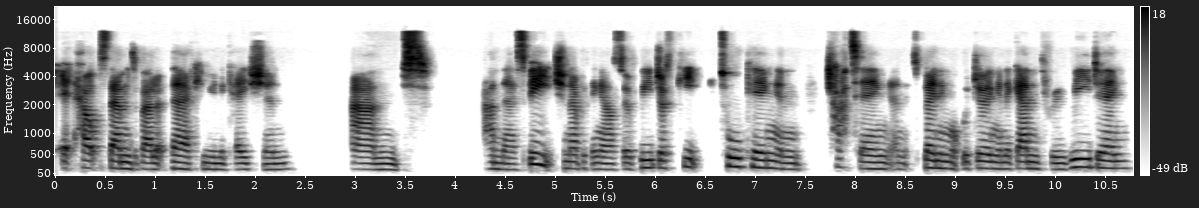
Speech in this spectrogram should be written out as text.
it helps them develop their communication and and their speech and everything else. So if we just keep talking and chatting and explaining what we're doing, and again through reading.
